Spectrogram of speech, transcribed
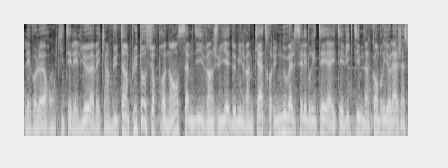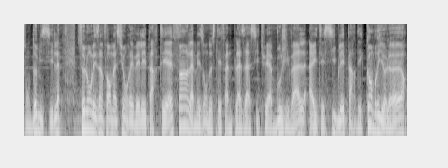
Les voleurs ont quitté les lieux avec un butin plutôt surprenant. Samedi 20 juillet 2024, une nouvelle célébrité a été victime d'un cambriolage à son domicile. Selon les informations révélées par TF1, la maison de Stéphane Plaza située à Bougival a été ciblée par des cambrioleurs.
